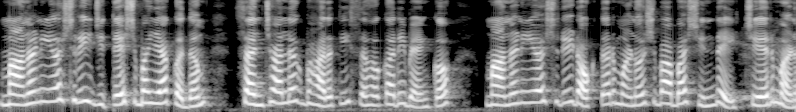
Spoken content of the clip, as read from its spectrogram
माननीय श्री जितेश भैया कदम संचालक भारती सहकारी बँक माननीय श्री डॉक्टर मनोज बाबा शिंदे चेअरमन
